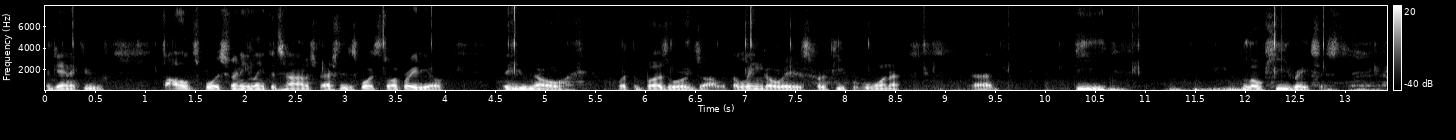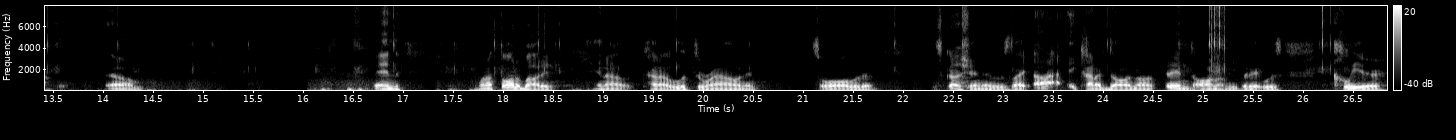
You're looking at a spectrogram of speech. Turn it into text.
again, if you've followed sports for any length of time, especially the sports talk radio, then you know what the buzzwords are, what the lingo is for the people who want to uh, be low key racist. Um, and when I thought about it, and I kind of looked around and saw all of the discussion, it was like I, it kind of dawned on it didn't dawn on me, but it was clear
